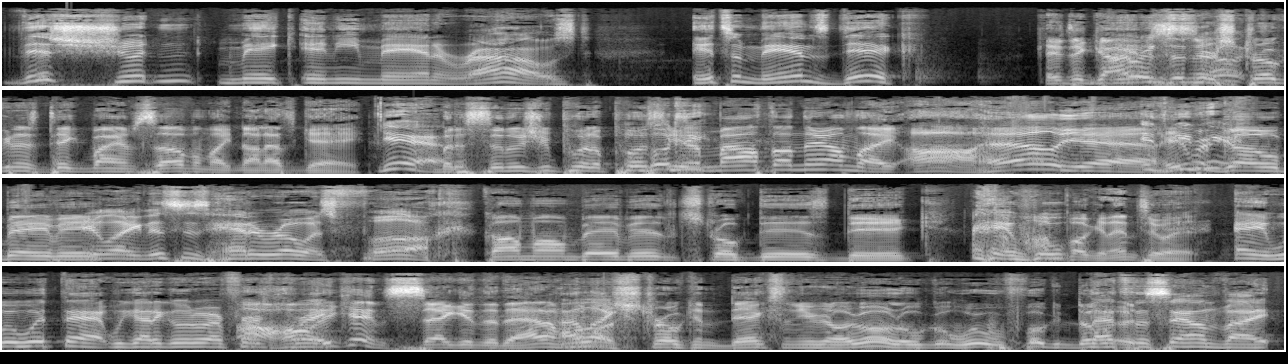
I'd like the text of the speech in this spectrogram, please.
this shouldn't make any man aroused. It's a man's dick. If the guy was sitting there sucked. stroking his dick by himself, I'm like, no, that's gay. Yeah. But as soon as you put a pussy But in your mouth on there, I'm like, oh hell yeah, here we go, baby. You're like, this is hetero as fuck. Come on, baby, stroke this dick. Hey, I'm, I'm fucking into it. Hey, well, with that, we got to go to our first Oh, hold on, you can't seg into that. I'm I talking like- stroking dicks, and you're like, oh, we're fucking done. That's the sound bite.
